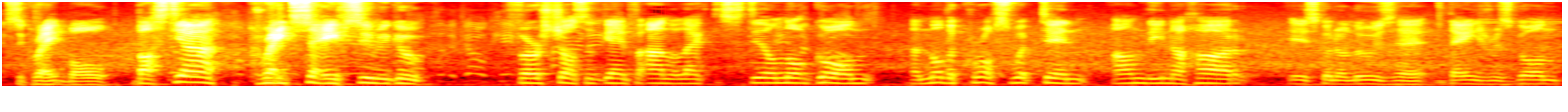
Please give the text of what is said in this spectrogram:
It's a great ball. Bastien. Great save, Sirigu. First chance of the game for Anderlecht. Still not gone. Another cross whipped in. Andy Najar is going to lose it. Danger is gone.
